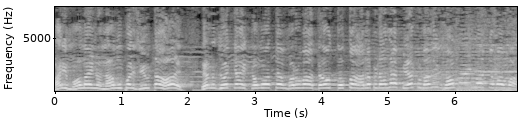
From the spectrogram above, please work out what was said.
મારી મોમાઈના નામ ઉપર જીવતા હોય, એને જો ક્યાંય કમોતે મરવા દઉં તો તો આરબડાના બેટ વાળી મોમાઈ નો કમાવા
